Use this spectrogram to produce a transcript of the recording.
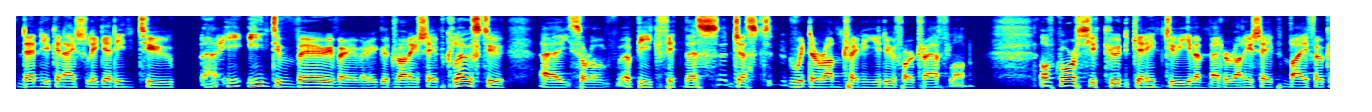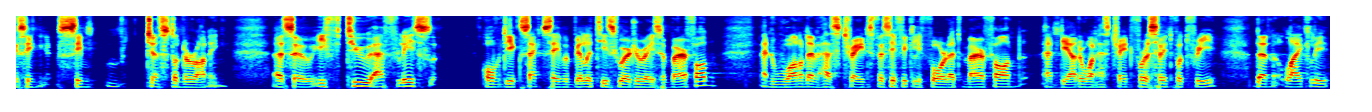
then you can actually get into into very, very, very good running shape, close to uh, sort of a peak fitness, just with the run training you do for a triathlon. Of course, you could get into even better running shape by focusing sim- just on the running. Uh, so, if two athletes of the exact same abilities were to race a marathon, and one of them has trained specifically for that marathon, and the other one has trained for a 70.3, then likely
